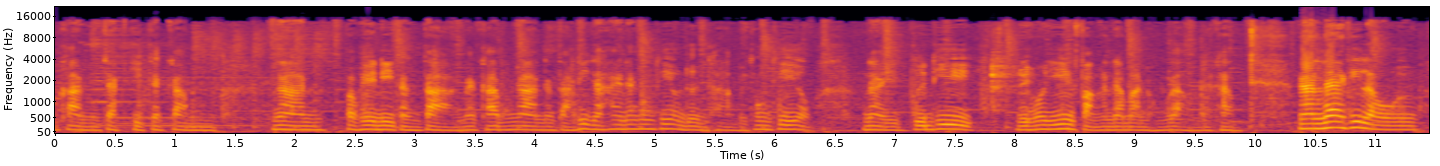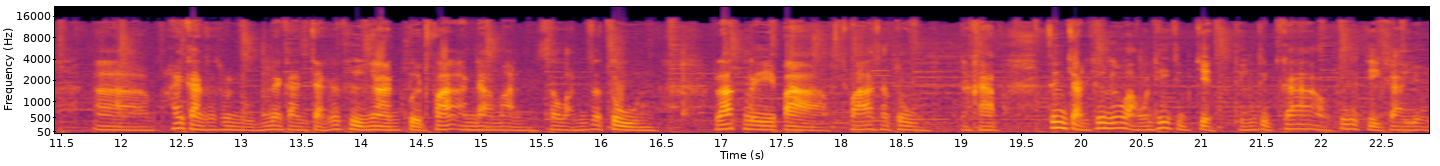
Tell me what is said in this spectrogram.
ำคัญจากกิจกรรมงานประเพณีต่างๆนะครับ งานต่างๆที่จะให้นักท่องเที่ยวเดินทางไปท่องเที่ยวในพื้นที่โดยเฉพาะยิ่งฝั่งอันดามันของเรานะครับ งานแรกที่เรา ให้การสนับสนุนในการจัดก็คืองานเปิดฟ้าอันดามัน สวรรค์สตูล รักเลป่าฟ้าสตูลนะครับซึ่งจัดขึ้นระหว่างวันที่ 17 ถึง 19 พฤศจิกายน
